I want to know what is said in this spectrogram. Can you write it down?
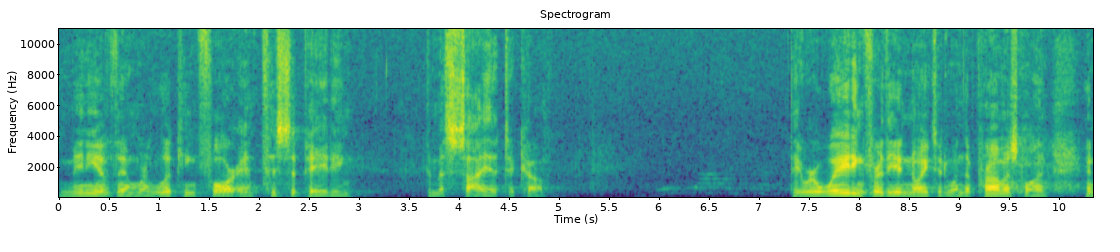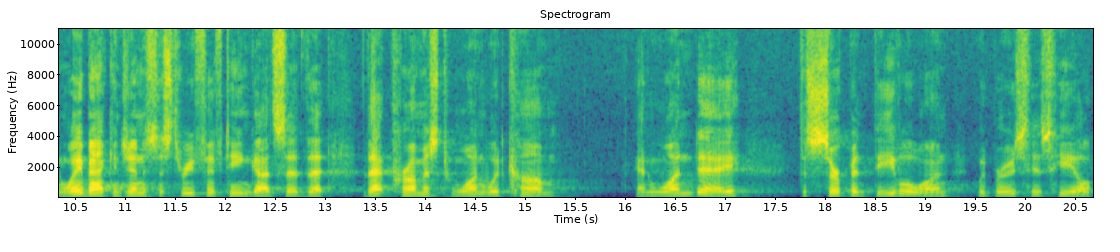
many of them were looking for, anticipating the Messiah to come. They were waiting for the anointed one, the promised one. And way back in Genesis 3:15, God said that that promised one would come. And one day the serpent, the evil one, would bruise his heel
